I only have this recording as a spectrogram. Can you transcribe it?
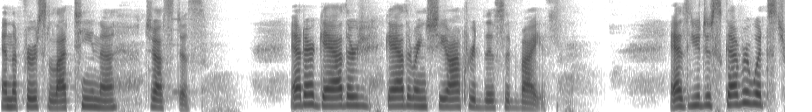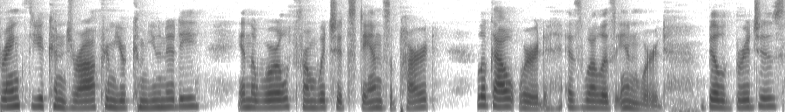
and the first Latina justice. At our gather, gathering, she offered this advice as you discover what strength you can draw from your community in the world from which it stands apart, look outward as well as inward. Build bridges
